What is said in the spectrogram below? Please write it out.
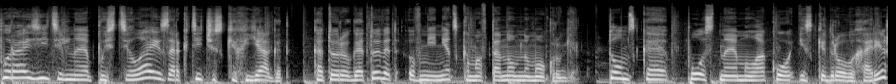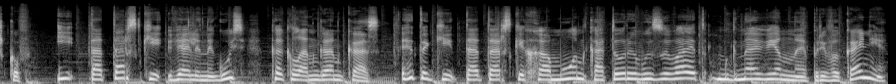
поразительная пастила из арктических ягод, которую готовят в Ненецком автономном округе. Томское постное молоко из кедровых орешков и татарский вяленый гусь, как ланганкас. Этакий татарский хамон, который вызывает мгновенное привыкание,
